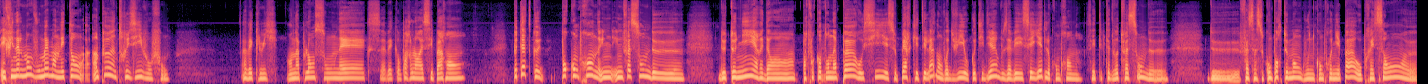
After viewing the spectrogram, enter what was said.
Et finalement, vous-même en étant un peu intrusive au fond avec lui, en appelant son ex, avec en parlant à ses parents, peut-être que pour comprendre une façon de de tenir et dans parfois quand on a peur aussi et ce père qui était là dans votre vie au quotidien, vous avez essayé de le comprendre. Ça a été peut-être votre façon de de face à ce comportement que vous ne compreniez pas, oppressant, euh,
